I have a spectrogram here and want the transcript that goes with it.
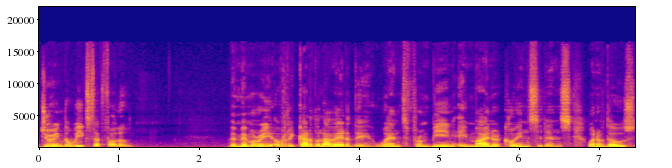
During the weeks that followed, the memory of Ricardo Laverde went from being a minor coincidence, one of those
